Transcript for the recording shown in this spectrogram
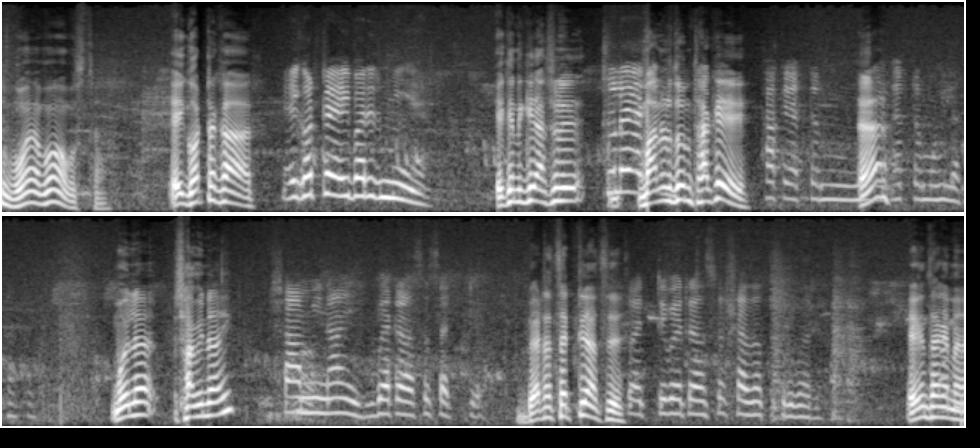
তো ভয়াবহ অবস্থা। এই ঘরটা কার? এই ঘরটা এই বাড়ির মেয়ে এখানে কি আসলে। মানুষজন থাকে? থাকে একটা হ্যাঁ? একটা মহিলা থাকে। মহিলা স্বামী নাই? স্বামী নাই বেটা আছে চারটে। বেটা চারটে আছে? চারটে বেটা আছে বাড়ি। এখানে থাকে না?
